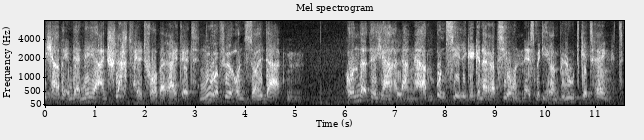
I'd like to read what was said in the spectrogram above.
Ich habe in der Nähe ein Schlachtfeld vorbereitet, nur für uns Soldaten. Hunderte Jahre lang haben unzählige Generationen es mit ihrem Blut getränkt.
